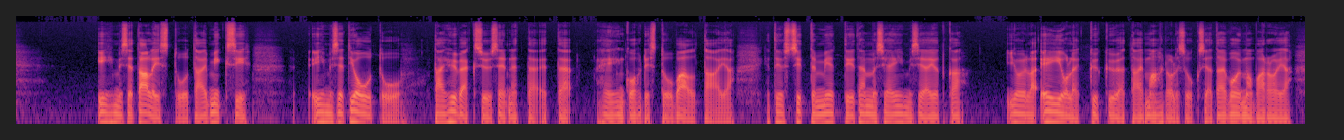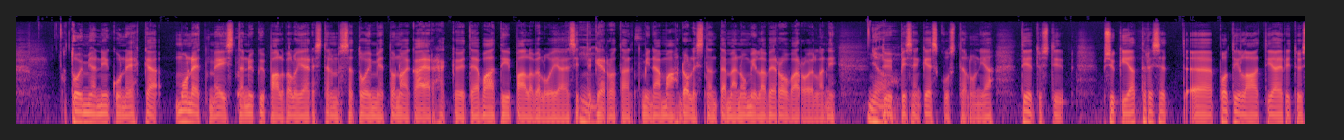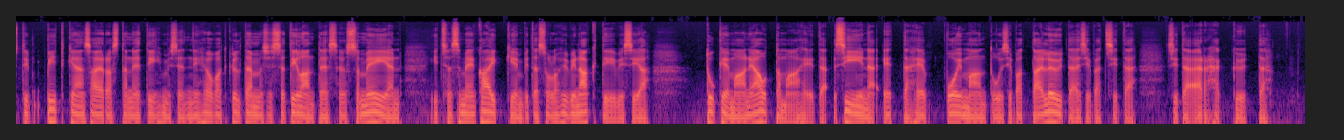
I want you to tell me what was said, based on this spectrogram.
ihmiset alistuu tai miksi ihmiset joutuu tai hyväksyy sen, että, että heihin kohdistuu valtaa. Ja, ja tietysti sitten miettii tämmöisiä ihmisiä, jotka, joilla ei ole kykyä tai mahdollisuuksia tai voimavaroja toimia niin kuin ehkä monet meistä nykypalvelujärjestelmässä toimii, että on aika ärhäköitä ja vaatii palveluja ja sitten mm. kerrotaan, että minä mahdollistan tämän omilla verovaroillani Joo. tyyppisen keskustelun. Ja tietysti psykiatriset potilaat ja erityisesti pitkään sairastaneet ihmiset, niin he ovat kyllä tämmöisessä tilanteessa, jossa meidän, itse asiassa meidän kaikkien pitäisi olla hyvin aktiivisia tukemaan ja auttamaan heitä siinä, että he voimaantuisivat tai löytäisivät sitä, sitä ärhäkkyyttä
